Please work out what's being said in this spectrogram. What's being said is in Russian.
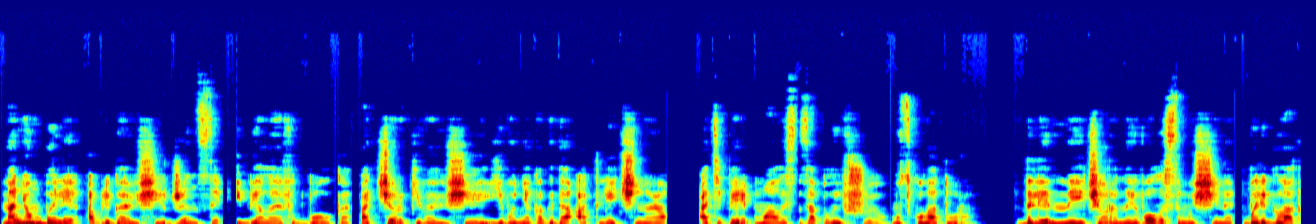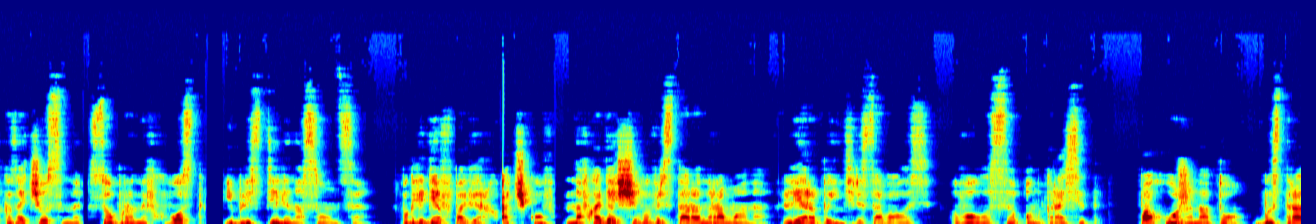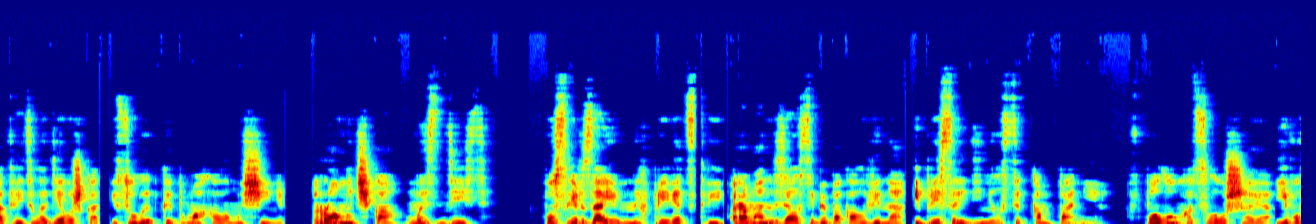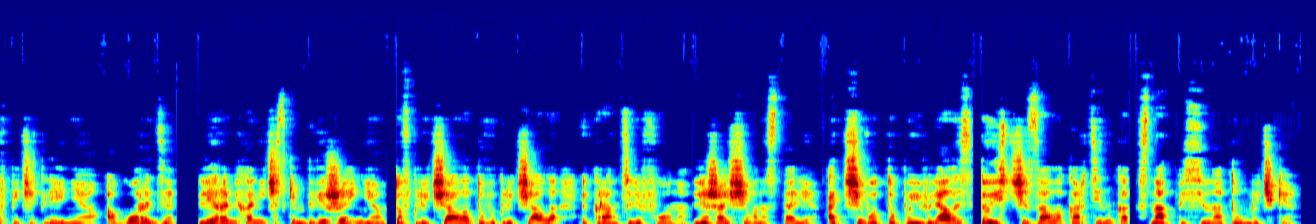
На нем были облегающие джинсы и белая футболка, подчеркивающая его некогда отличную, а теперь малость заплывшую мускулатуру. Длинные черные волосы мужчины были гладко зачесаны, собраны в хвост и блестели на солнце. Поглядев поверх очков на входящего в ресторан Романа, Лера поинтересовалась. «Волосы он красит?» «Похоже на то», — быстро ответила девушка и с улыбкой помахала мужчине. «Ромочка, мы здесь». После взаимных приветствий Роман взял себе бокал вина и присоединился к компании. В полухо слушая его впечатления о городе, Лера механическим движением то включала, то выключала экран телефона, лежащего на столе, отчего то появлялась, то исчезала картинка с надписью на тумбочке.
